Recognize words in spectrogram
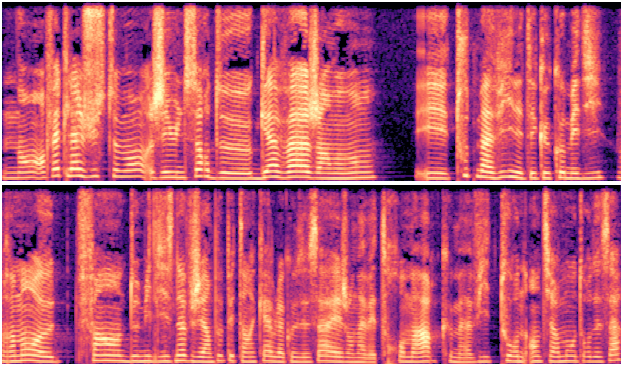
Non, en fait, là, justement, j'ai eu une sorte de gavage à un moment. Et toute ma vie n'était que comédie. Vraiment, euh, fin 2019, j'ai un peu pété un câble à cause de ça et j'en avais trop marre que ma vie tourne entièrement autour de ça.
